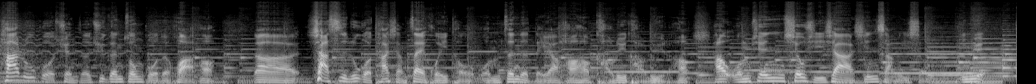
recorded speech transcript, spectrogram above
他如果选择去跟中国的话，哈，那下次如果他想再回头，我们真的得要好好考虑考虑了，哈，好，我们先休息一下，欣赏一首音乐。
